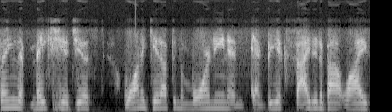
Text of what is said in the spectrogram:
thing that makes you just want to get up in the morning and and be excited about life,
